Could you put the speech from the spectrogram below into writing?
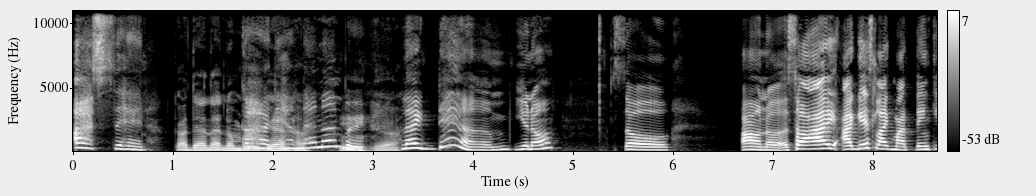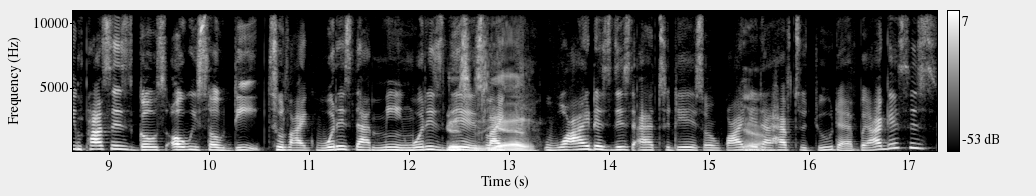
I said, God damn that number God again, damn huh? that number. Mm, yeah. Like damn, you know? So I don't know. So I I guess like my thinking process goes always so deep to like what does that mean? What is This this? is- like yeah. why does this add to this or why did I have to do that? But I guess it's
